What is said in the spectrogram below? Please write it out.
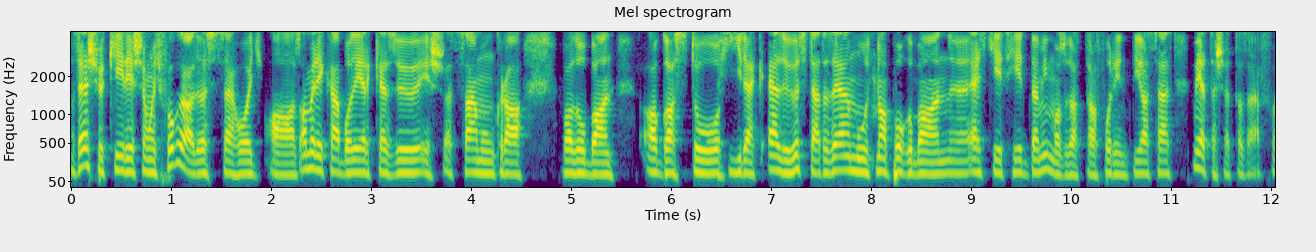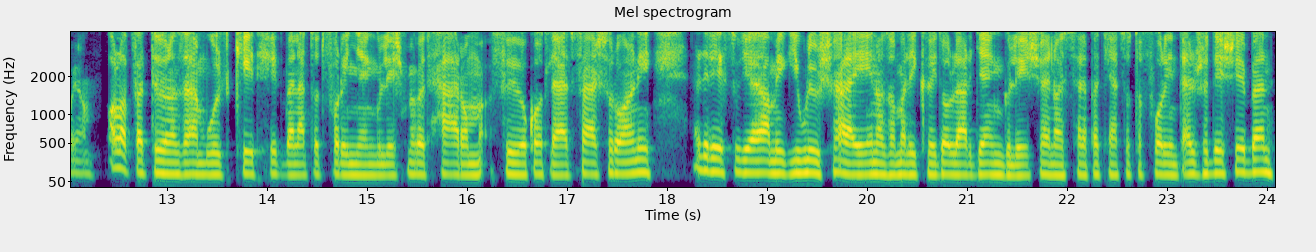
Az első kérésem, hogy foglald össze, hogy az Amerikából érkező és hát számunkra valóban aggasztó hírek előtt, tehát az elmúlt napokban, egy-két hétben mi mozgatta a forint piacát, miért esett az árfolyam? Alapvetően az elmúlt két hétben látott forintgyengülés mögött három fő okot lehet felsorolni. Egyrészt ugye, amíg július elején az amerikai dollár gyengülése nagy szerepet játszott a forint erősödésében,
